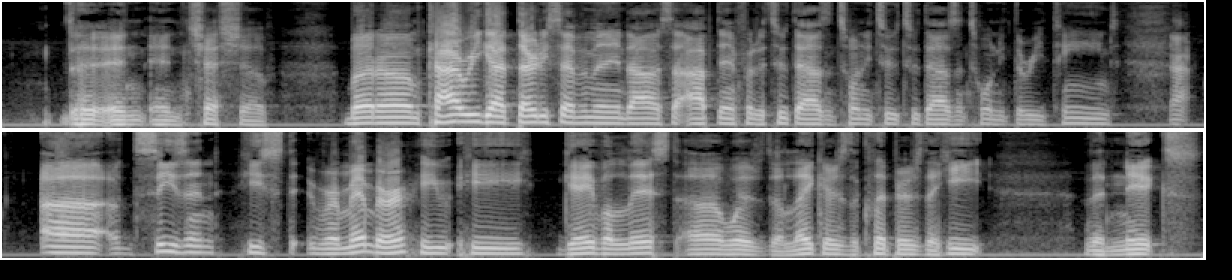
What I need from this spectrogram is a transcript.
and and chest shove. But um, Kyrie got thirty seven million dollars to opt in for the 2022-2023 teams uh season. He st- remember he he gave a list of was the Lakers, the Clippers, the Heat, the Knicks,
